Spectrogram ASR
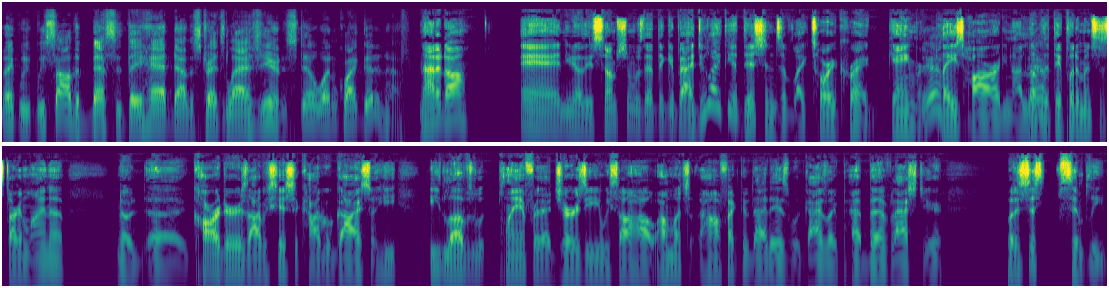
I think we, we saw the best that they had down the stretch last year, and it still wasn't quite good enough. Not at all. And you know, the assumption was that they get back. I do like the additions of like Torrey Craig, gamer, yeah. plays hard. You know, I love yeah. that they put him into the starting lineup. You know, uh, Carter is obviously a Chicago guy, so he he loves playing for that jersey. We saw how how much how effective that is with guys like Pat Bev last year. But it's just simply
